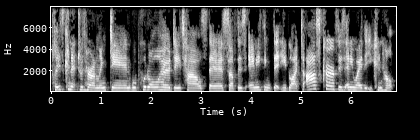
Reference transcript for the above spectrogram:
please connect with her on LinkedIn. We'll put all her details there. So if there's anything that you'd like to ask her, if there's any way that you can help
